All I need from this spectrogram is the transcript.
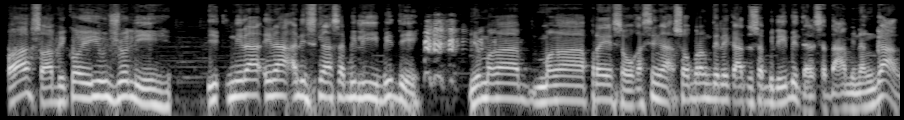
Ah, sabi ko usually nila inaalis nga sa bilibid eh. Yung mga mga preso kasi nga sobrang delikado sa bilibid dahil sa dami ng gang.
